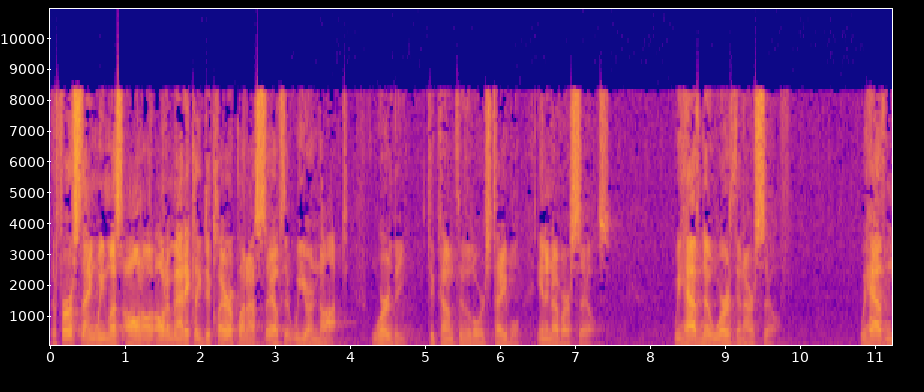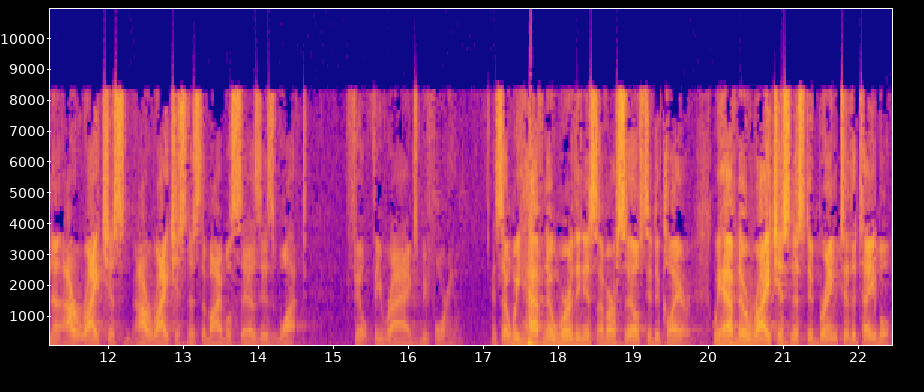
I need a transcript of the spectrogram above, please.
the first thing we must automatically declare upon ourselves that we are not worthy to come to the Lord's table in and of ourselves. We have no worth in ourselves. We have no, our righteous our righteousness, the Bible says, is what? Filthy rags before Him. And so we have no worthiness of ourselves to declare. We have no righteousness to bring to the table.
